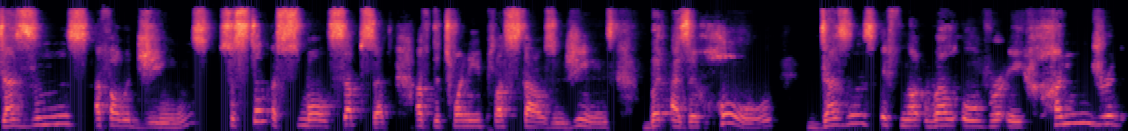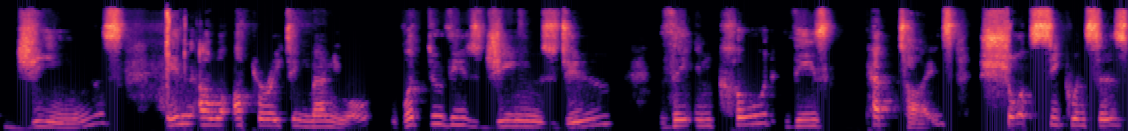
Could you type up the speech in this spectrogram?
dozens of our genes so still a small subset of the 20 plus thousand genes but as a whole dozens if not well over a hundred genes in our operating manual. What do these genes do? They encode these peptides, short sequences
